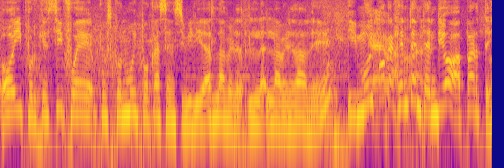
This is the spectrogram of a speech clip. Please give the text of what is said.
hoy porque sí fue pues con muy poca sensibilidad la, ver- la, la verdad eh y muy poca gente entendió aparte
